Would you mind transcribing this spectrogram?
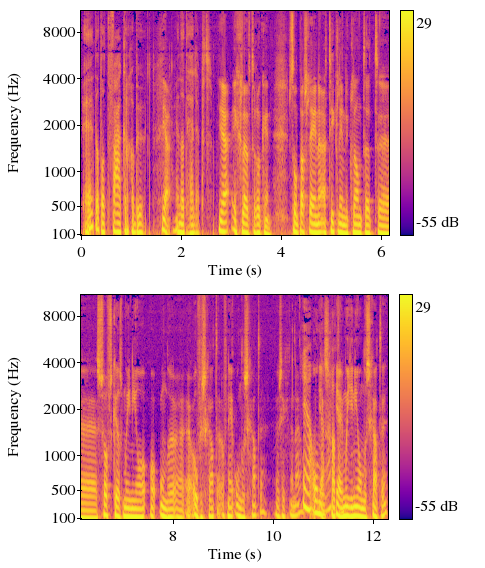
hè, dat dat vaker gebeurt. ja. En dat helpt. ja, ik geloof er ook in. Er stond pas alleen een artikel in de klant dat eh soft skills moet je niet onder, eh, overschatten. Of nee, onderschatten. Hoe zeg je dat nou? Ja, onderschatten. Ja, ja, moet je niet onderschatten.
